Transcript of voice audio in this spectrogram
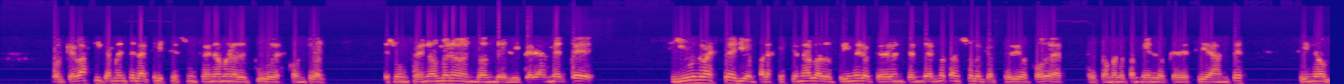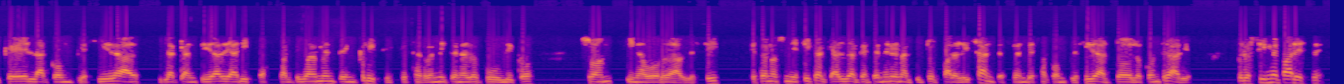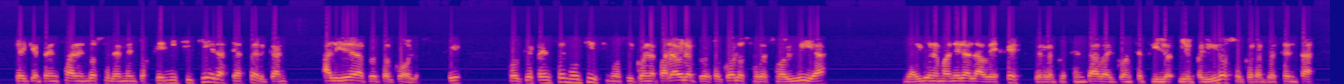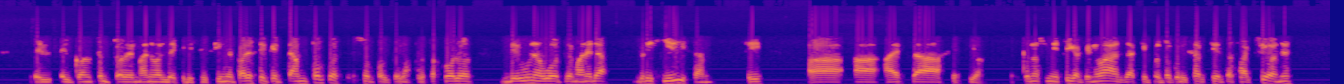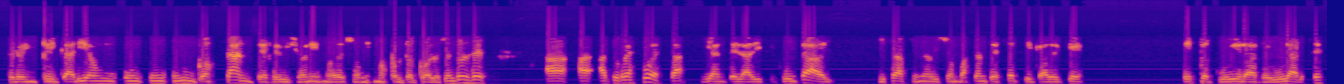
porque básicamente la crisis es un fenómeno de puro descontrol. Es un fenómeno en donde literalmente, si uno es serio para gestionarlo, lo primero que debe entender no tan solo que ha perdido poder, retomando también lo que decía antes, sino que la complejidad y la cantidad de aristas, particularmente en crisis que se remiten a lo público, son inabordables. ¿sí? Esto no significa que haya que tener una actitud paralizante frente a esa complejidad, todo lo contrario. Pero sí me parece que hay que pensar en dos elementos que ni siquiera se acercan a la idea de protocolos, ¿sí? Porque pensé muchísimo si con la palabra protocolo se resolvía de alguna manera la vejez que representaba el concepto y lo, peligroso que representa el, concepto de manual de crisis. Y me parece que tampoco es eso porque los protocolos de una u otra manera rigidizan ¿sí? a, esta gestión. Esto no significa que no haya que protocolizar ciertas acciones, pero implicaría un, constante revisionismo de esos mismos protocolos. Entonces, a, tu respuesta y ante la dificultad, quizás una visión bastante escéptica de que esto pudiera regularse,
